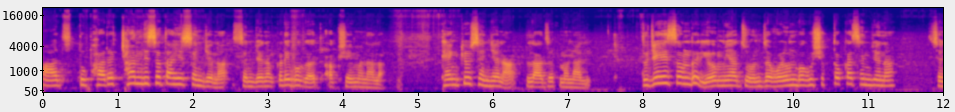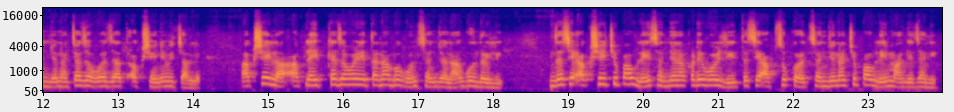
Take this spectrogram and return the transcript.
आज तू फारच छान दिसत आहेस संजना. संजनाकडे बघत अक्षय म्हणाला थँक्यू संजना लाजत म्हणाली. तुझे हे सौंदर्य मी अजून जवळून बघू शकतो का संजना? संजनाच्या जवळ जात अक्षयने विचारले. अक्षयला आपल्या इतक्या जवळ येताना बघून संजना गोंधळली. जसे अक्षयची पावले संजनाकडे वळली तसे आपसुकत संजनाची पावले मागे झाली.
